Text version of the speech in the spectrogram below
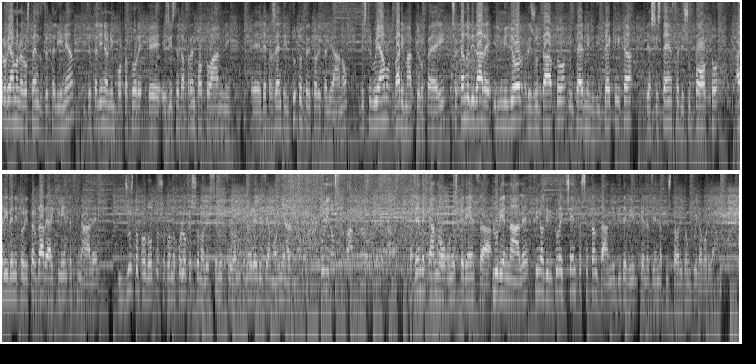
troviamo nello stand Z-Linea. Z-Linea è un importatore che esiste da 38 anni ed è presente in tutto il territorio italiano. Distribuiamo vari marchi europei cercando di dare il miglior risultato in termini di tecnica, di assistenza, di supporto ai rivenditori per dare al cliente finale il giusto prodotto secondo quello che sono le selezioni che noi realizziamo ogni anno con i nostri partner europei. Aziende che hanno un'esperienza pluriennale fino addirittura ai 170 anni di Deville che è l'azienda più storica con cui lavoriamo.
